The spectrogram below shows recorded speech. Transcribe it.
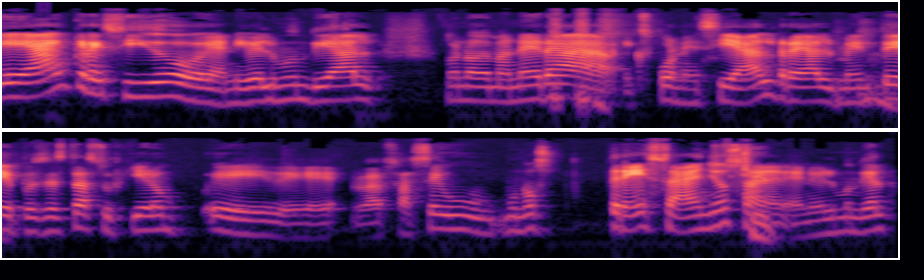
que han crecido a nivel mundial, bueno, de manera exponencial, realmente, pues estas surgieron eh, hace unos tres años a, nivel mundial.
